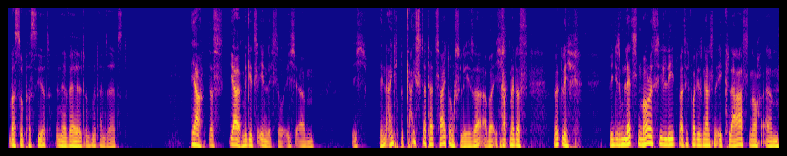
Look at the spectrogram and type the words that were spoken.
Was so passiert in der Welt und mit einem selbst. Ja, das, ja, mir geht's ähnlich so. Ich, ähm, ich bin eigentlich begeisterter Zeitungsleser, aber ich habe mir das wirklich, wie in diesem letzten Morrissey-Lied, was ich vor diesen ganzen Eklats noch ähm,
